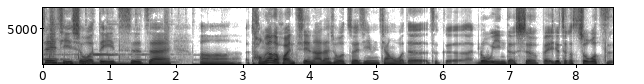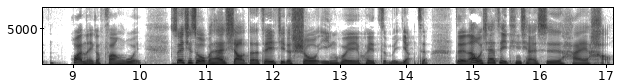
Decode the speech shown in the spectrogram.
这一集是我第一次在。嗯，同样的环境啊，但是我最近将我的这个录音的设备，就整个桌子换了一个方位，所以其实我不太晓得这一集的收音会会怎么样。这样对，然后我现在自己听起来是还好，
